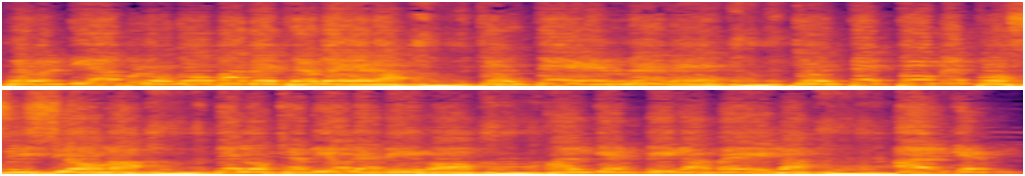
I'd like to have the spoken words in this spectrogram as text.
Pero el diablo no va a detener que usted herede, que usted tome posición de lo que Dios le dijo. Alguien diga, venga, alguien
